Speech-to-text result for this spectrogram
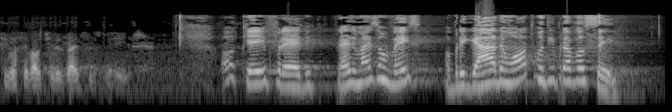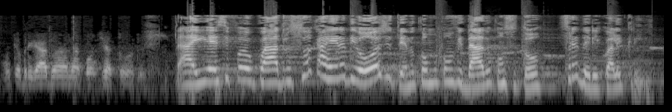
se você vai utilizar esses meios. Ok, Fred. Fred, mais uma vez, obrigada. Um ótimo dia para você. Muito obrigado, Ana. Bom dia a todos. Tá aí, esse foi o quadro Sua Carreira de hoje, tendo como convidado o consultor Frederico Alecrim.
